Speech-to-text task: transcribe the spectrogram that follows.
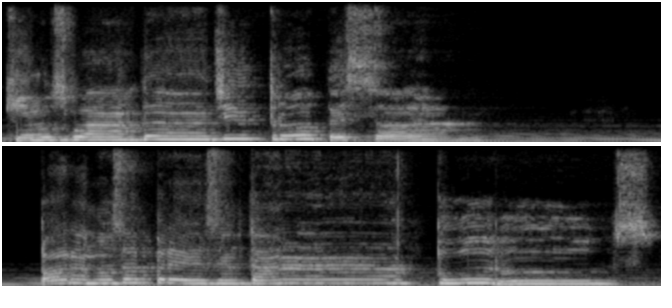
que nos guarda de tropeçar, para nos apresentar puros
